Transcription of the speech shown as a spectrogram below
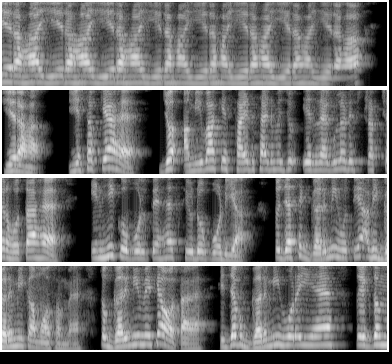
ये रहा ये रहा ये रहा ये रहा ये रहा ये रहा ये रहा ये रहा ये रहा, ये सब क्या है? जो अमीबा के साइड साइड में जो इरेगुलर स्ट्रक्चर होता है, इन्हीं को बोलते हैं स्यूडोपोडिया तो जैसे गर्मी होती है, अभी गर्मी का मौसम है तो गर्मी में क्या होता है कि जब गर्मी हो रही है तो एकदम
